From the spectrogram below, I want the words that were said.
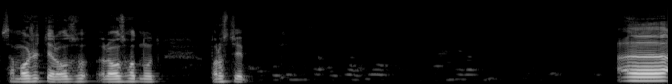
sa môžete roz, rozhodnúť proste Uh,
